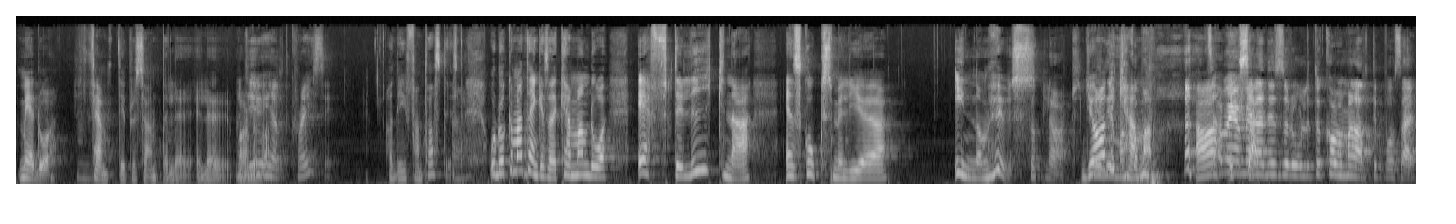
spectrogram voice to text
Med då 50 procent eller, eller vad det är ju helt crazy. Ja, det är fantastiskt. Ja. Och då kan man tänka sig, kan man då efterlikna en skogsmiljö inomhus. Såklart. Ja, det, det kan man. Ja, men jag exakt. menar, det är så roligt. Då kommer man alltid på så här,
